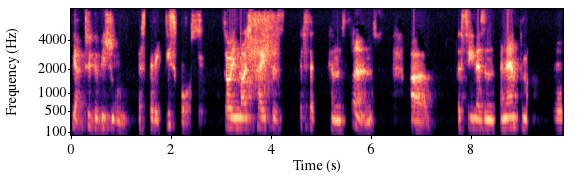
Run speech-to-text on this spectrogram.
yeah to the visual aesthetic discourse. So in most cases, aesthetic concerns uh, are seen as an anathema or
